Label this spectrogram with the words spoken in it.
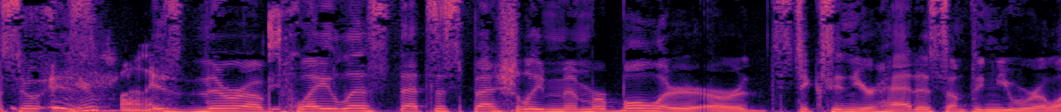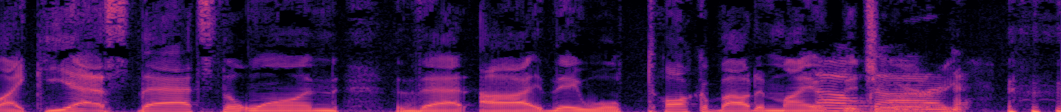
So is funny. is there a playlist that's especially memorable or, or sticks in your head as something you were like, yes, that's the one that I they will talk about in my Oh, obituary.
